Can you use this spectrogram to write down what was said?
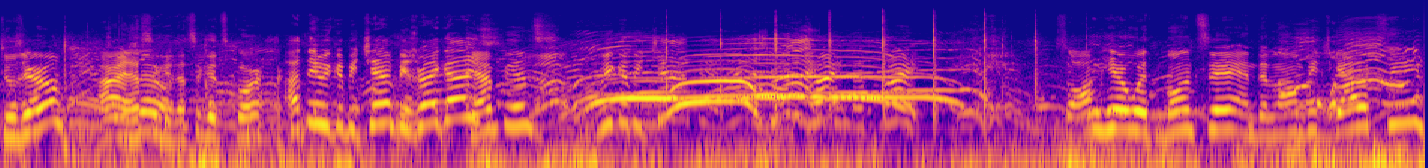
2-0? All right, that's a good, that's a good score. I think we could be champions, right, guys? Champions? We could be champions. That's right, that's right. So I'm here with Monce and the Long Beach Galaxy.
